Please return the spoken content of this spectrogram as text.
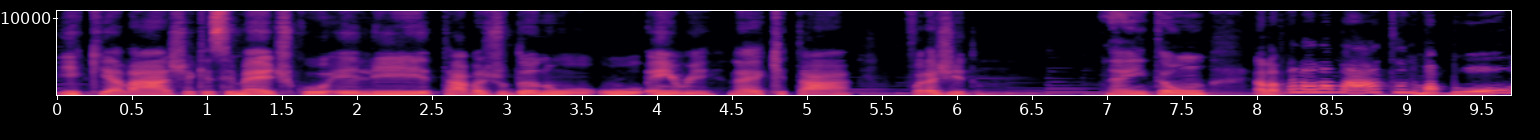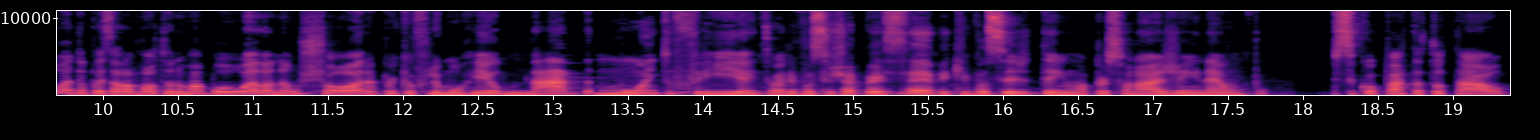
e que ela acha que esse médico ele tava ajudando o, o Henry, né, que tá foragido. Né? Então, ela vai lá, ela mata numa boa, depois ela volta numa boa, ela não chora porque o filho morreu, nada, muito fria. Então, ali você já percebe que você tem uma personagem, né, um psicopata total.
